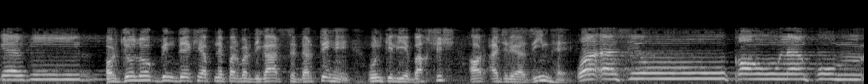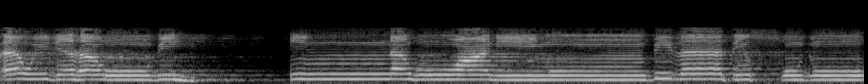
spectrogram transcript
كبير. اور جو لوگ بن دیکھے اپنے پروردگار سے ڈرتے ہیں ان کے لیے بخشش اور اجر عظیم ہے۔ وأسروا قولكم أو اجهروا به إنه عليم بذات الصدور.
